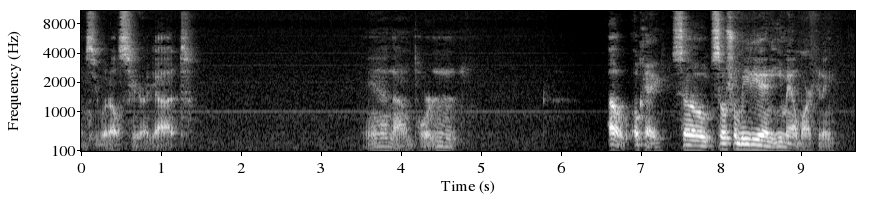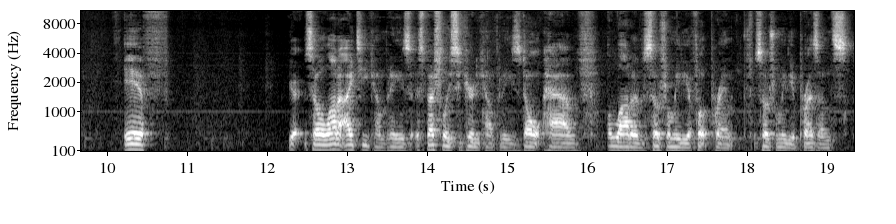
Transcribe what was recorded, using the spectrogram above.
let's see what else here I got. Yeah, not important. Oh, okay. So social media and email marketing. If Yeah, so a lot of IT companies, especially security companies, don't have a lot of social media footprint, social media presence,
